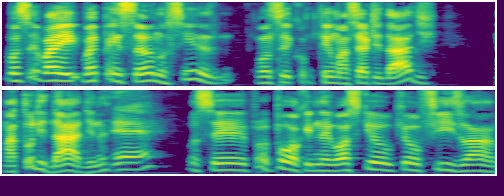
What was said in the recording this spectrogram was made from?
você vai, vai pensando assim, quando você tem uma certa idade, maturidade, né? É, Você, fala, pô, aquele negócio que eu, que eu fiz lá,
